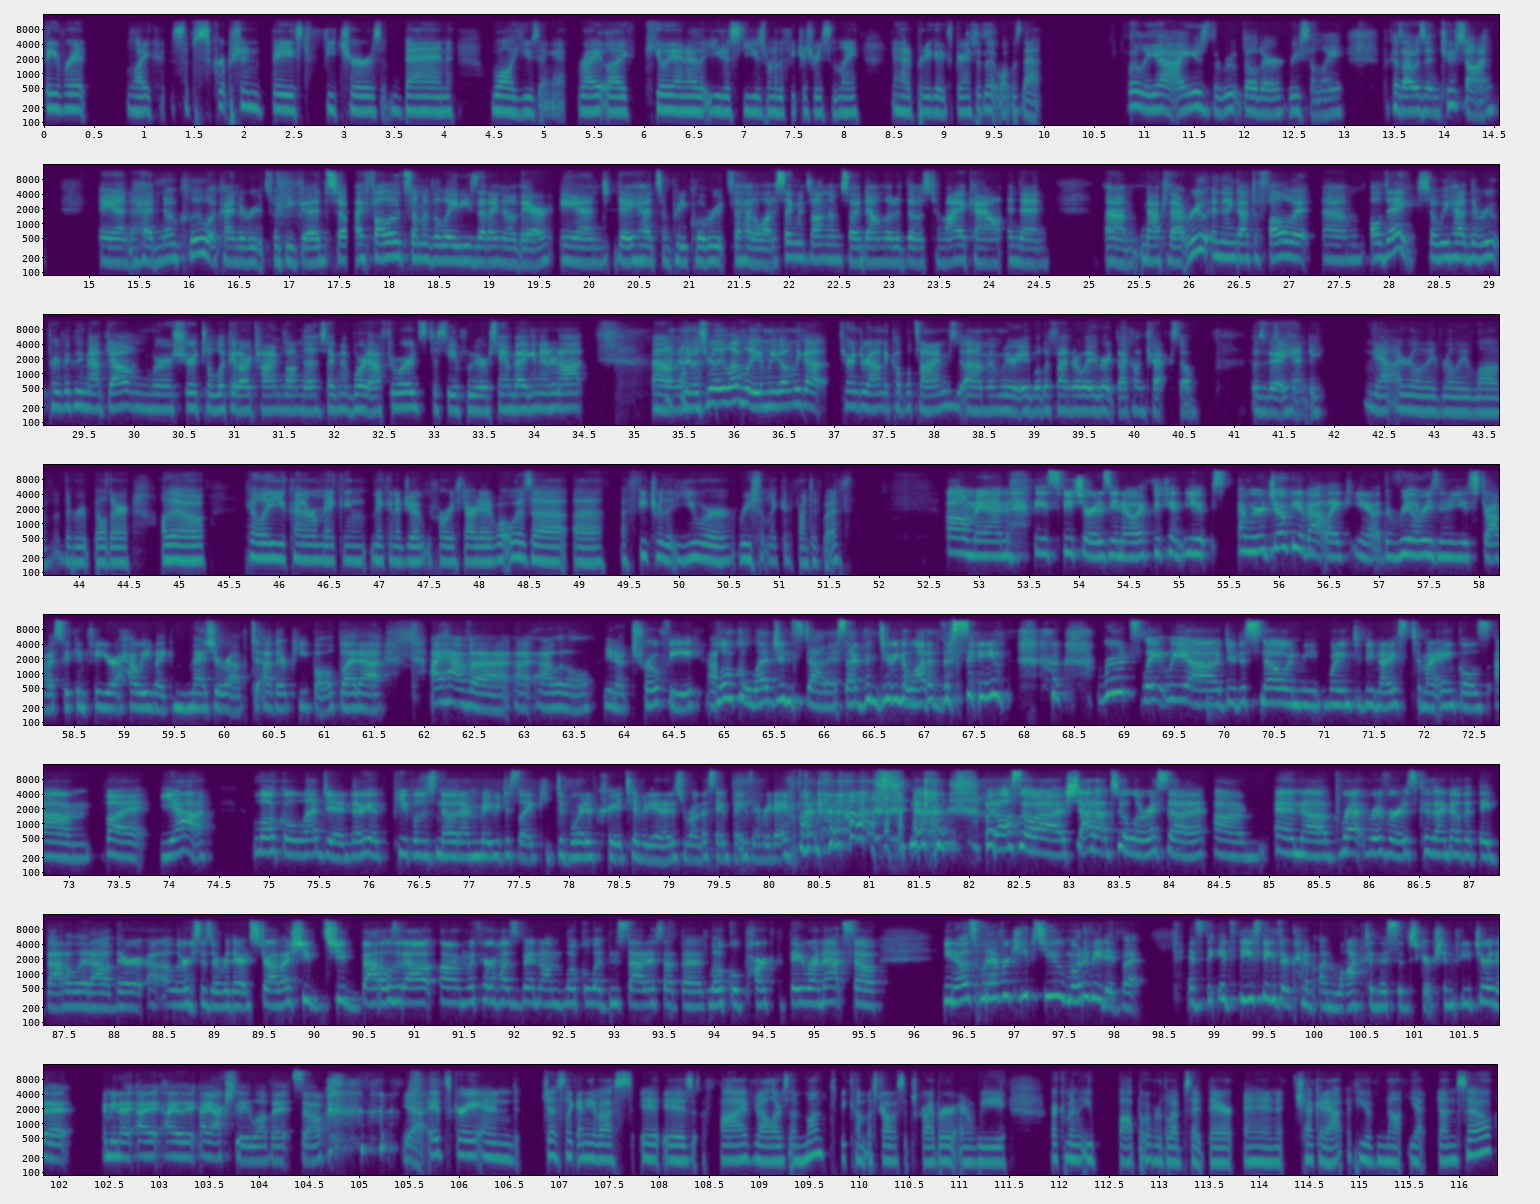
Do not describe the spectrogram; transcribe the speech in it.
favorite like subscription based features been while using it, right? Like Keely, I know that you just used one of the features recently and had a pretty good experience with it. What was that? Totally. Yeah. I used the route builder recently because I was in Tucson and I had no clue what kind of routes would be good. So I followed some of the ladies that I know there and they had some pretty cool routes that had a lot of segments on them. So I downloaded those to my account and then um, mapped that route and then got to follow it um, all day. So we had the route perfectly mapped out and we're sure to look at our times on the segment board afterwards to see if we were sandbagging it or not. Um, and it was really lovely. And we only got turned around a couple times um, and we were able to find our way right back on track. So it was very handy. Yeah, I really, really love the route builder. Although Hilly, you kind of were making making a joke before we started. What was a, a, a feature that you were recently confronted with? Oh man, these features, you know, if you can you and we were joking about like, you know, the real reason we use Strava so we can figure out how we like measure up to other people. But uh I have a a, a little, you know, trophy, local legend status. I've been doing a lot of the same routes lately uh due to snow and me wanting to be nice to my ankles. Um but yeah, local legend. I get people just know that I'm maybe just like devoid of creativity and I just run the same things every day. But no, but also uh, shout out to Larissa um, and uh, Brett Rivers because I know that they battle it out. There, uh, Larissa's over there at Strava. She she battles it out um, with her husband on local legend status at the local park that they run at. So, you know, it's whatever keeps you motivated. But it's the it's these things are kind of unlocked in this subscription feature that I mean, I I I actually love it. So yeah, it's great. And just like any of us, it is $5 a month to become a Strava subscriber. And we recommend that you pop over to the website there and check it out if you have not yet done so.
